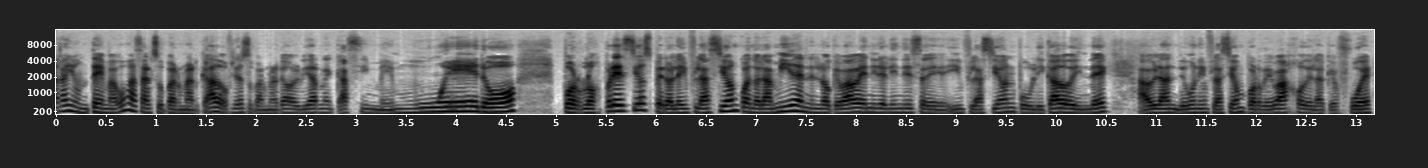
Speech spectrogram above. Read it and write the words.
Acá hay un tema, vos vas al supermercado, fui al supermercado el viernes, casi me muero por los precios, pero la inflación, cuando la miden en lo que va a venir el índice de inflación publicado de INDEC, hablan de una inflación por debajo de la que fue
